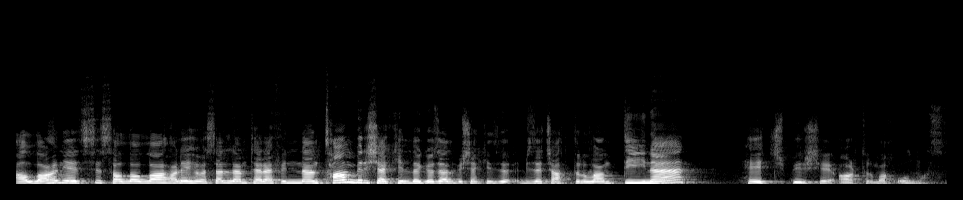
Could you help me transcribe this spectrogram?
Allahın elçisi sallallahu aleyhi və səlləm tərəfindən tam bir şəkildə, gözəl bir şəkildə bizə çatdırılan dinə heç bir şey artırmaq olmaz.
